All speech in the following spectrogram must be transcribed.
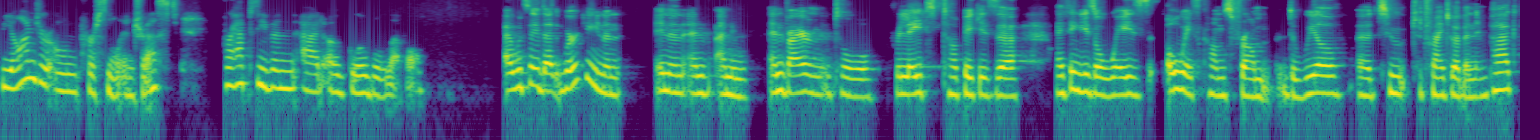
beyond your own personal interest, perhaps even at a global level. I would say that working in an in an mean environmental related topic is uh, I think is always always comes from the will uh, to to try to have an impact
